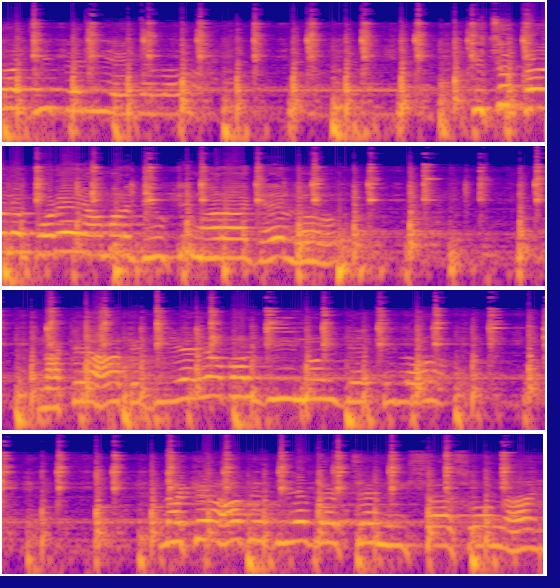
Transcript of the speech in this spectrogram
গছি পেরিয়ে গেল কিছুক্ষণ পরে আমার বিউটি মারা গেল। নাকে হাত দিয়ে আবার বিনয় গেছিল। নাকে হাত দিয়ে দেখছে নিঃশ্বাস নাই।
